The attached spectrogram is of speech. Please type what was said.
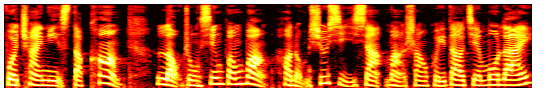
for chinese dot com 老中新闻网。好的，我们休息一下，马上回到节目来。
